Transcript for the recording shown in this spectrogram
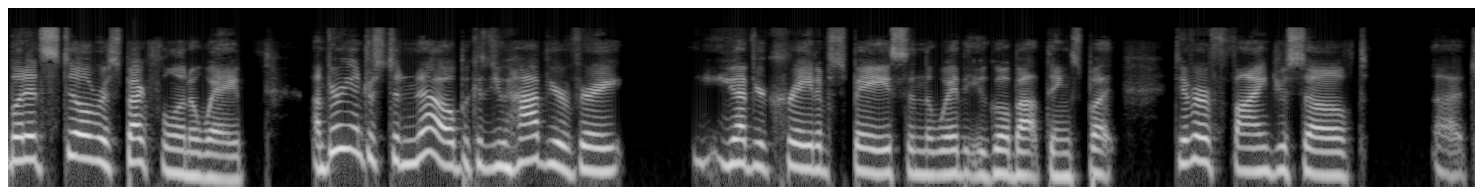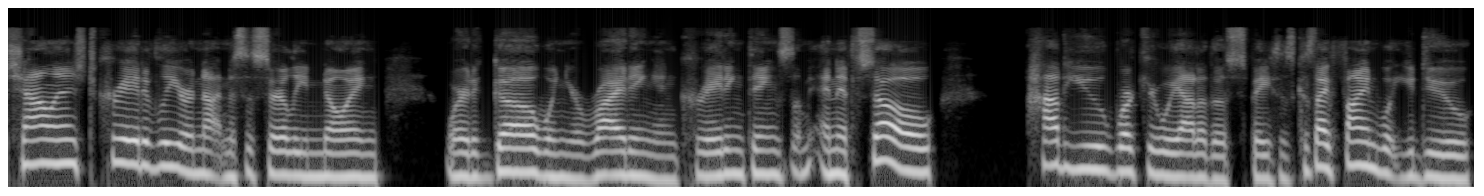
But it's still respectful in a way. I'm very interested to know because you have your very you have your creative space and the way that you go about things, but do you ever find yourself uh, challenged creatively or not necessarily knowing where to go when you're writing and creating things? And if so, how do you work your way out of those spaces? Because I find what you do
